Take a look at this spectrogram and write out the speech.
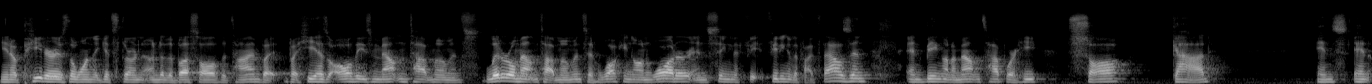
You know, Peter is the one that gets thrown under the bus all the time, but, but he has all these mountaintop moments, literal mountaintop moments, and walking on water and seeing the feeding of the 5,000 and being on a mountaintop where he saw God and, and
